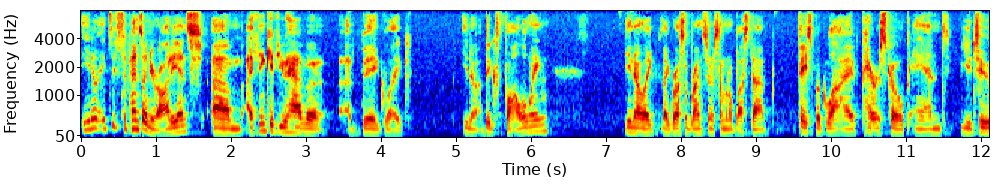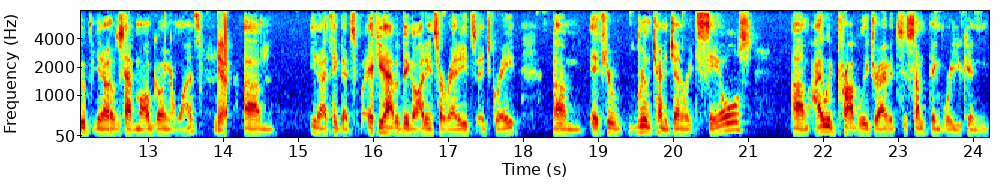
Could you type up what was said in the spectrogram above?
You know, it just depends on your audience. Um, I think if you have a, a big like, you know, a big following, you know, like like Russell Brunson or someone will bust out Facebook Live, Periscope, and YouTube. You know, he'll just have them all going at once. Yeah. Um, you know, I think that's if you have a big audience already, it's it's great. Um, if you're really trying to generate sales, um, I would probably drive it to something where you can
